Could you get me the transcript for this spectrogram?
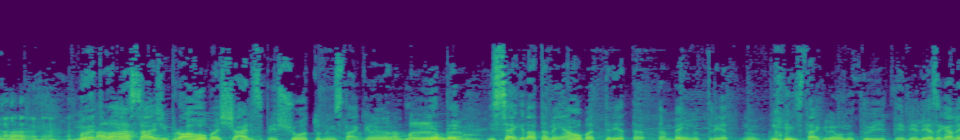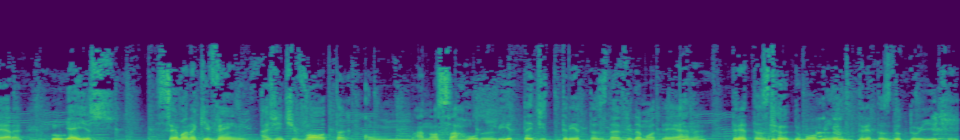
nada. Manda uma lá, mensagem pro arroba Charles Peixoto no Instagram, no Twitter. E segue lá também, arroba treta, também no, treta, no, no Instagram, no Twitter. Beleza, galera? E é isso. Semana que vem a gente volta com a nossa roleta de tretas da vida moderna, tretas do, do momento, tretas do Twitter,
